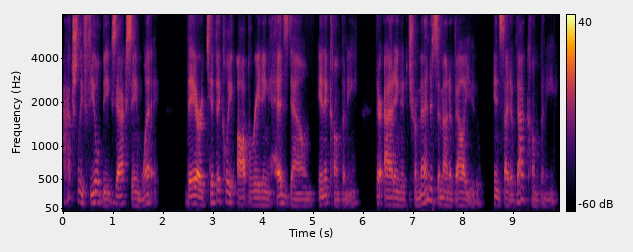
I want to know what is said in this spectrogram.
actually feel the exact same way. They are typically operating heads down in a company. They're adding a tremendous amount of value inside of that company,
